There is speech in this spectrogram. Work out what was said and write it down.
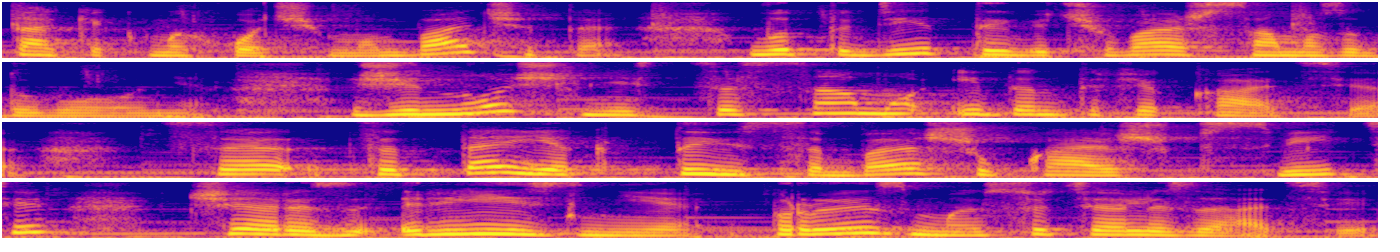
так, як ми хочемо бачити, от тоді ти відчуваєш самозадоволення. Жіночність це самоідентифікація, це, це те, як ти себе шукаєш в світі через різні призми соціалізації.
